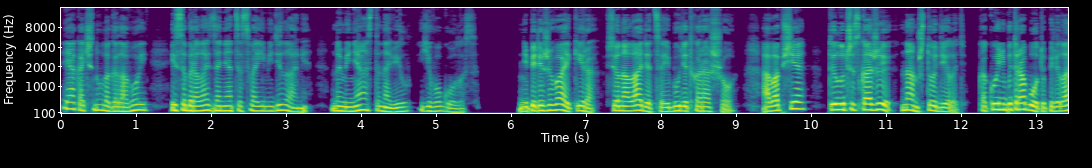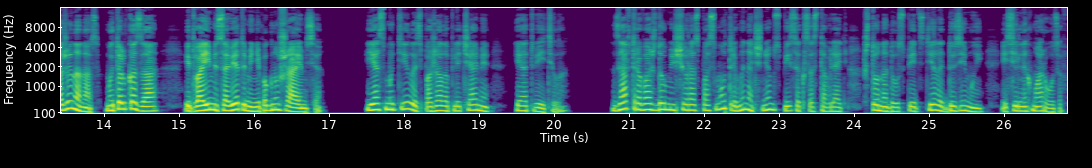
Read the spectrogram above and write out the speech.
я качнула головой и собралась заняться своими делами, но меня остановил его голос. «Не переживай, Кира, все наладится и будет хорошо. А вообще, ты лучше скажи нам, что делать. Какую-нибудь работу переложи на нас, мы только за, и твоими советами не погнушаемся». Я смутилась, пожала плечами и ответила. Завтра ваш дом еще раз посмотрим и начнем список составлять, что надо успеть сделать до зимы и сильных морозов,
